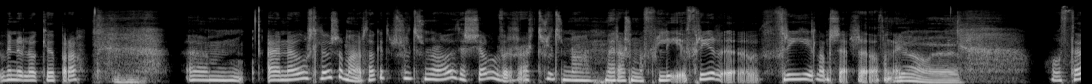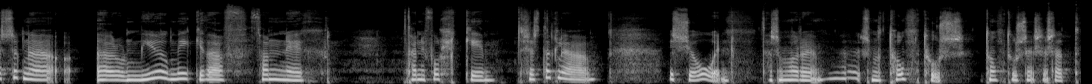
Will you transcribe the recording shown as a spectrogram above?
vinnulögjöf bara. Um, en ef þú slausa maður þá getur þú svolítið svona ráðið þér sjálfur. Ertu svolítið svona meira svona frí, frílanser eða þannig? Já, e, og þess vegna það er mjög mikið af þannig þannig fólki sérstaklega við sjóin þar sem voru eh, svona tómthús. Tómthús er sem sagt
